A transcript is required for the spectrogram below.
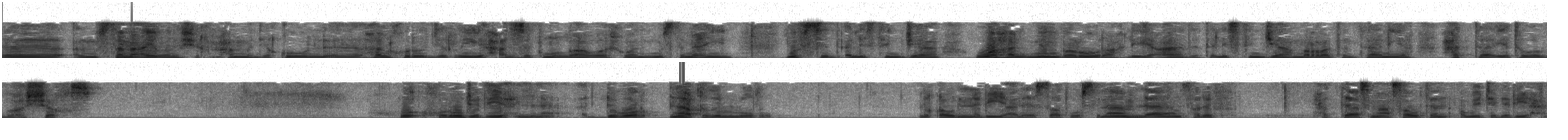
المستمع أيضا الشيخ محمد يقول آه، هل خروج الريح عزكم الله وإخوان المستمعين يفسد الاستنجاء؟ وهل من ضرورة لإعادة الاستنجاء مرة ثانية حتى يتوضأ الشخص؟ خروج الريح من الدبر ناقض للوضوء. لقول النبي عليه الصلاة والسلام لا ينصرف حتى يسمع صوتا أو يجد ريحا.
